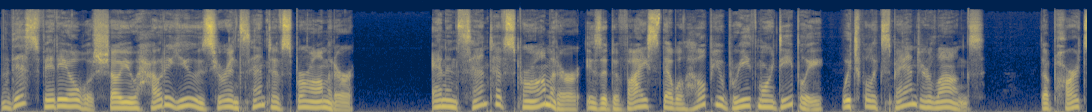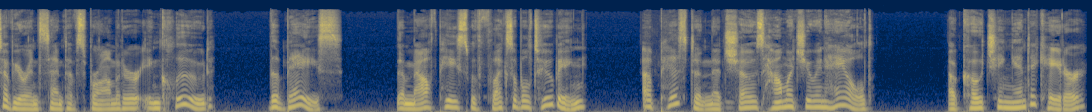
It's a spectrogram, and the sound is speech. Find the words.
This video will show you how to use your incentive spirometer. An incentive spirometer is a device that will help you breathe more deeply, which will expand your lungs. The parts of your incentive spirometer include the base, the mouthpiece with flexible tubing, a piston that shows how much you inhaled, a coaching indicator,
